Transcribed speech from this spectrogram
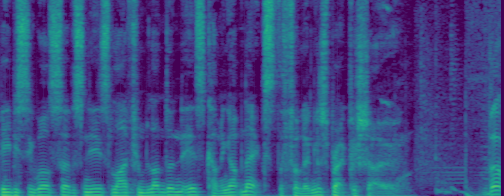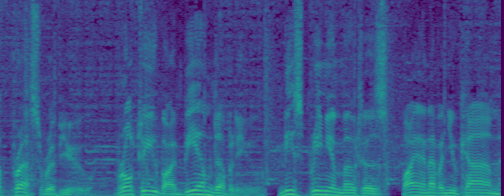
BBC World Service News live from London is coming up next. The Full English Breakfast Show. The Press Review, brought to you by BMW, Nice Premium Motors, Bayern Avenue Cannes,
